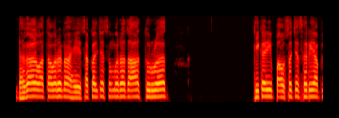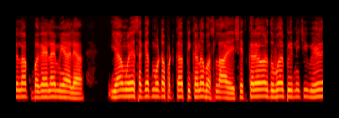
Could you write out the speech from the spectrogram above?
ढगाळ वातावरण आहे. सकाळच्या सुमारास आज तुरळक ठिकाणी पावसाच्या सरी आपल्याला बघायला मिळाल्या. यामुळे सगळ्यात मोठा फटका पिकांना बसला आहे. शेतकऱ्यावर दुबार पेरणीची वेळ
